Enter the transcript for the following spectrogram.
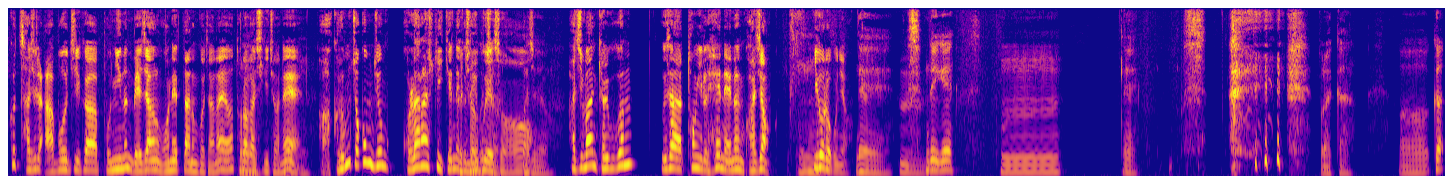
그 사실 아버지가 본인은 매장을 원했다는 거잖아요. 돌아가시기 네. 전에. 음. 아, 그러면 조금 좀 곤란할 수도 있겠네. 그 그쵸, 그 내부에서. 그쵸. 맞아요. 하지만 결국은 의사 통일을 해내는 과정 음. 이거로군요. 네. 음. 근데 이게 음. 네. 뭐랄까. 어, 그니까,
